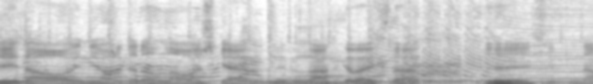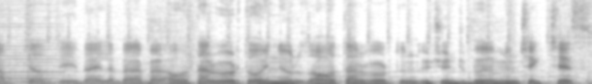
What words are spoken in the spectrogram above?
Ceyda Oynuyor kanalına hoş geldiniz arkadaşlar. Ee, şimdi ne yapacağız? Ceyda ile beraber Avatar World oynuyoruz. Avatar World'un 3. bölümünü çekeceğiz.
